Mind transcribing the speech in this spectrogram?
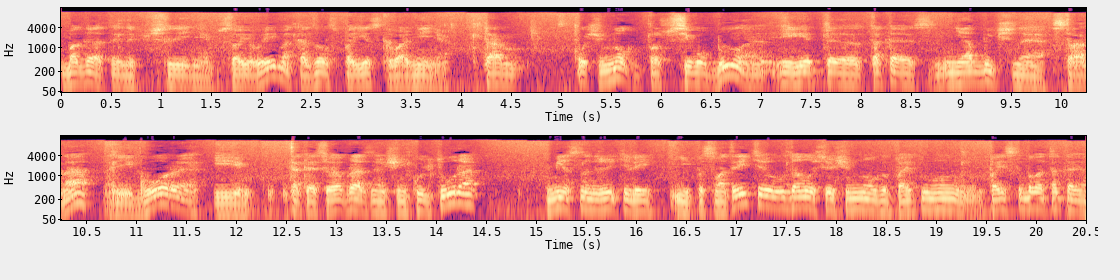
богатое впечатление в свое время оказалась поездка в Армению. Там очень много просто всего было, и это такая необычная страна, и горы, и такая своеобразная очень культура местных жителей. И посмотреть удалось очень много, поэтому поездка была такая.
